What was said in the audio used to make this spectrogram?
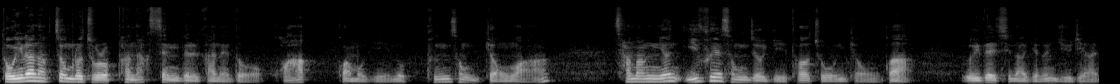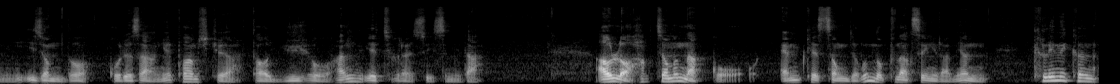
동일한 학점으로 졸업한 학생들 간에도 과학 과목이 높은 성 경우와 3학년 이후의 성적이 더 좋은 경우가 의대 진학에는 유리하니 이 점도 고려사항에 포함시켜야 더 유효한 예측을 할 수 있습니다. 아울러 학점은 낮고 MCAT 성적은 높은 학생이라면 clinical,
